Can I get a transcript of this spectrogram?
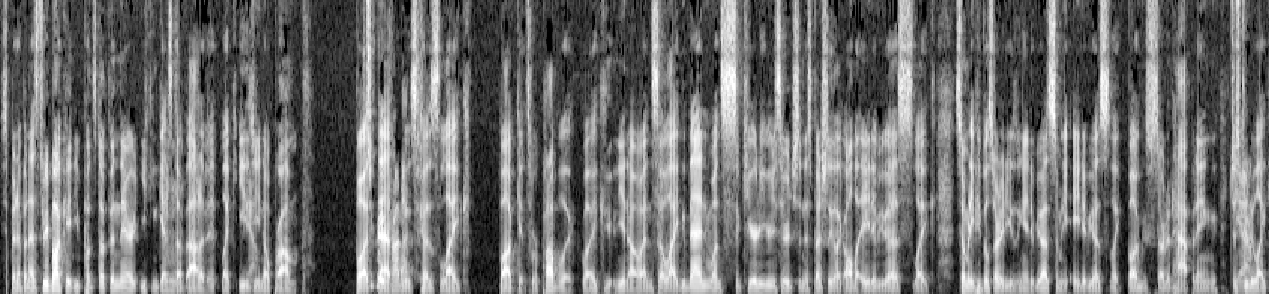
spin up an s3 bucket you put stuff in there you can get mm-hmm. stuff out of it like easy yeah. no problem but that product. was because like buckets were public like you know and so like then once security research and especially like all the aws like so many people started using aws so many aws like bugs started happening just yeah. due to like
